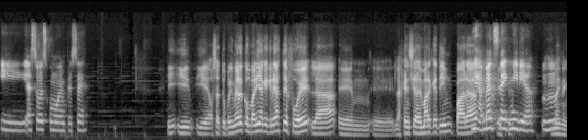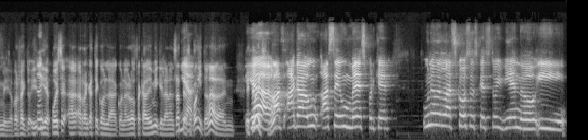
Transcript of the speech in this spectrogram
y eso es como empecé. Y, y, o sea, tu primera compañía que creaste fue la, em, eh, la agencia de marketing para... Yeah, MedSnake este, Media. MedSnake Media, perfecto. Y, después arrancaste con la, con la Growth Academy que la lanzaste hace poquito, nada. En este yeah, hace un mes porque una de las cosas que estoy viendo y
